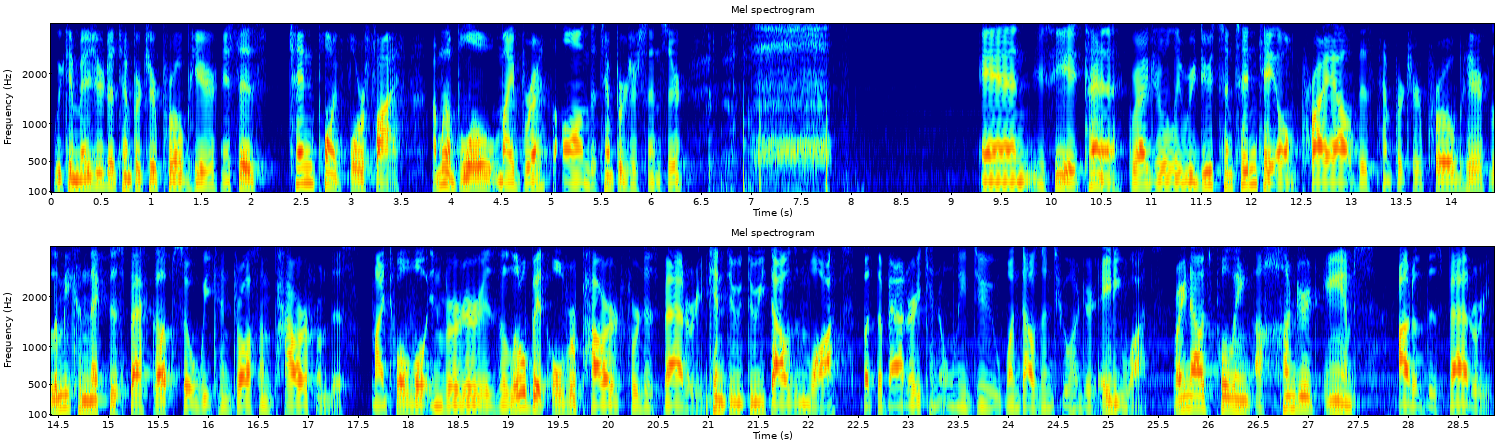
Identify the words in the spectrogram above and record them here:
We can measure the temperature probe here. It says 10.45. I'm gonna blow my breath on the temperature sensor and you see it kind of gradually reduced to 10k ohm. Pry out this temperature probe here. Let me connect this back up so we can draw some power from this. My 12 volt inverter is a little bit overpowered for this battery. It can do 3000 watts, but the battery can only do 1280 watts. Right now it's pulling 100 amps out of this battery.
